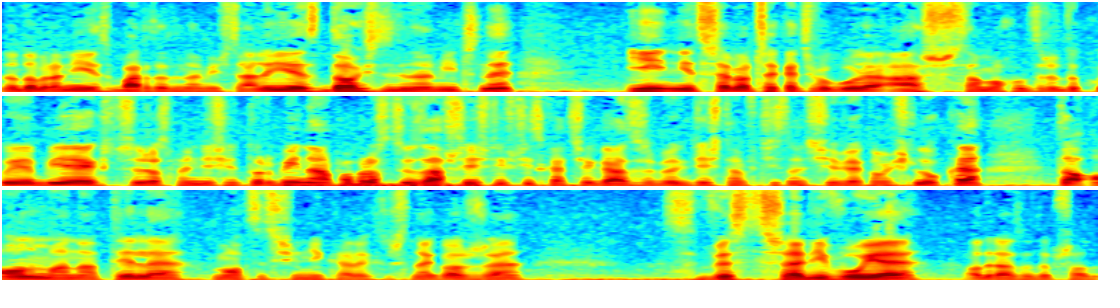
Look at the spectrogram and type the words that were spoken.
no dobra, nie jest bardzo dynamiczny, ale jest dość dynamiczny i nie trzeba czekać w ogóle, aż samochód zredukuje bieg, czy rozpędzi się turbina. Po prostu zawsze, jeśli wciskacie gaz, żeby gdzieś tam wcisnąć się w jakąś lukę, to on ma na tyle mocy z silnika elektrycznego, że wystrzeliwuje od razu do przodu.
